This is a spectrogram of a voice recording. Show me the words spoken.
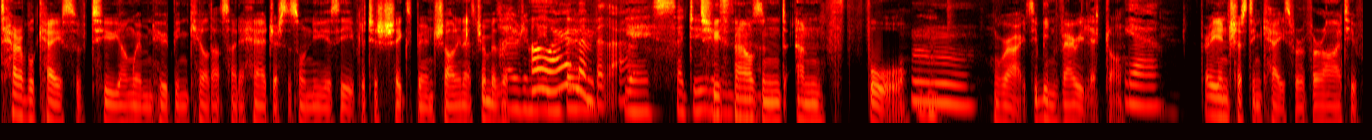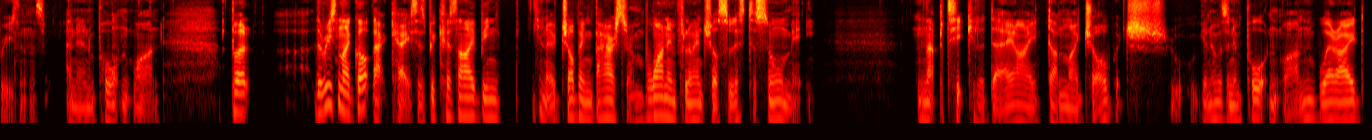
terrible case of two young women who had been killed outside a hairdresser's on New Year's Eve. Letisha Shakespeare and Charlene Ellis. Do you remember I that? remember. Oh, I remember that. Yes, I do. 2004. Mm, Right. So you've been very little. yeah. Very interesting case for a variety of reasons and an important one. But uh, the reason I got that case is because I'd been, you know, jobbing barrister and one influential solicitor saw me. And that particular day, I'd done my job, which, you know, was an important one, where I'd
